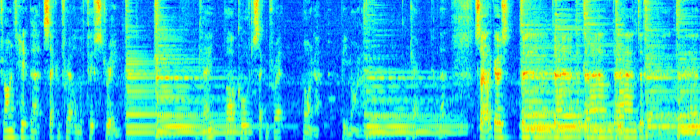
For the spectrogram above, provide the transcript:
Try and hit that second fret on the fifth string. Okay, bar chord second fret, minor, B minor. Okay, got that? So that goes dun dun dun dun dun, dun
